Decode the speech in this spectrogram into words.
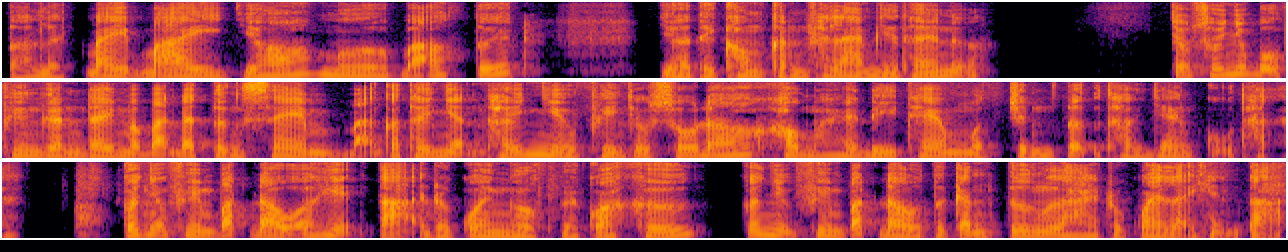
tờ lịch bay bay, gió, mưa, bão tuyết. Giờ thì không cần phải làm như thế nữa. Trong số những bộ phim gần đây mà bạn đã từng xem, bạn có thể nhận thấy nhiều phim trong số đó không hề đi theo một trình tự thời gian cụ thể. Có những phim bắt đầu ở hiện tại rồi quay ngược về quá khứ, có những phim bắt đầu từ cảnh tương lai rồi quay lại hiện tại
